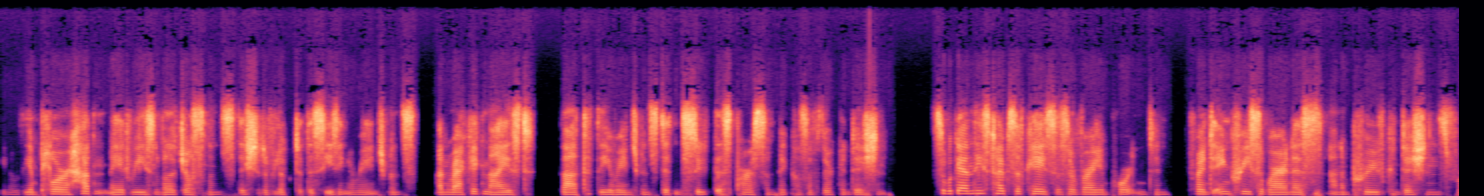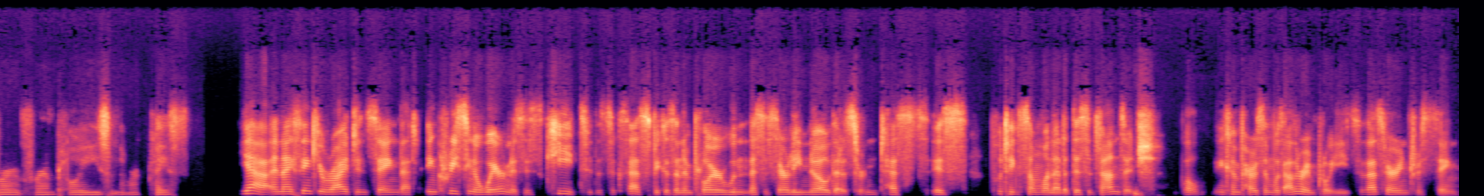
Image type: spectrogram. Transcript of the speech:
you know, the employer hadn't made reasonable adjustments. They should have looked at the seating arrangements and recognized that the arrangements didn't suit this person because of their condition. So again, these types of cases are very important in trying to increase awareness and improve conditions for, for employees in the workplace. Yeah, and I think you're right in saying that increasing awareness is key to the success because an employer wouldn't necessarily know that a certain test is putting someone at a disadvantage, well, in comparison with other employees. So that's very interesting.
